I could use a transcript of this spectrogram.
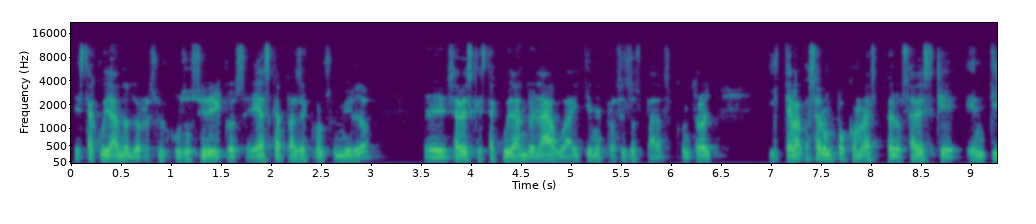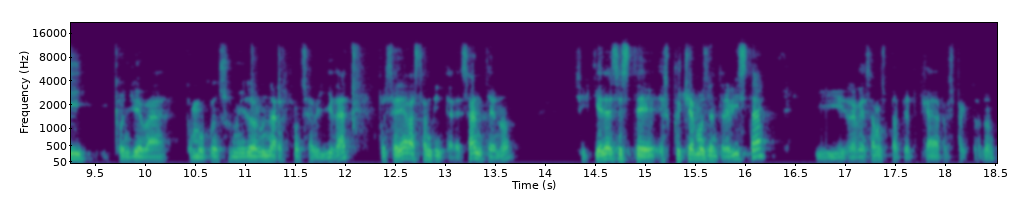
está cuidando los recursos hídricos, ¿serías capaz de consumirlo? Eh, sabes que está cuidando el agua y tiene procesos para su control y te va a costar un poco más, pero sabes que en ti conlleva como consumidor una responsabilidad, pues sería bastante interesante, ¿no? Si quieres, este, escuchemos la entrevista y regresamos para platicar al respecto, ¿no?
